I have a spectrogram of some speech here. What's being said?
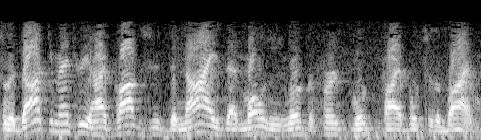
So the documentary hypothesis denies that Moses wrote the first book, five books of the Bible.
